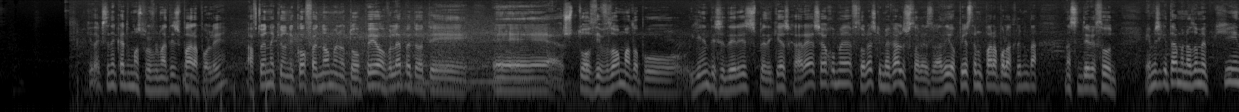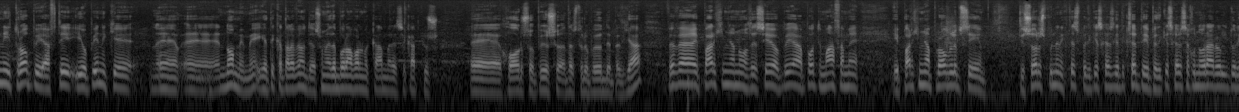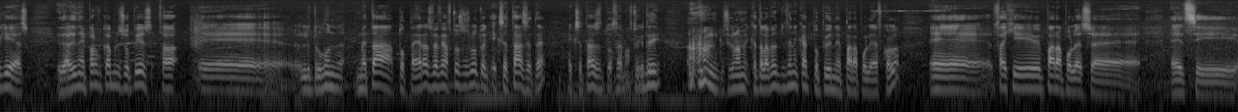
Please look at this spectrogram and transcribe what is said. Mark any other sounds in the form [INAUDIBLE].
Κοιτάξτε, είναι κάτι που μας προβληματίζει πάρα πολύ. Αυτό είναι ένα κοινωνικό φαινόμενο το οποίο βλέπετε ότι ε, στο διβδόματο που γίνεται η συντηρήση στις παιδικές χαρές έχουμε φθορές και μεγάλες φθορές, δηλαδή οι οποίες θέλουν πάρα πολλά χρήματα να συντηρηθούν. Εμείς κοιτάμε να δούμε ποιοι είναι οι τρόποι αυτοί οι οποίοι είναι και ε, ε, νόμιμοι, γιατί καταλαβαίνετε ότι δεν μπορούμε να βάλουμε κάμερες σε κάποιους ε, χώρους στους οποίους δραστηριοποιούνται παιδιά. Βέβαια, υπάρχει μια νομοθεσία η οποία από ό,τι μάθαμε υπάρχει μια πρόβλεψη τις ώρες που είναι ανοιχτές οι παιδικές χαρέ, γιατί ξέρετε, οι παιδικές χαρέ έχουν ωράριο λειτουργίας. Δηλαδή να υπάρχουν κάμερες οι οποίες θα ε, λειτουργούν μετά το πέρας. Βέβαια, αυτό σας λέω το εξετάζεται, εξετάζεται το θέμα αυτό, γιατί [CLEARS THROAT] συγγνώμη, καταλαβαίνω ότι δεν είναι κάτι το οποίο είναι πάρα πολύ εύκολο. Ε, θα έχει πάρα πολλές ε, έτσι,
